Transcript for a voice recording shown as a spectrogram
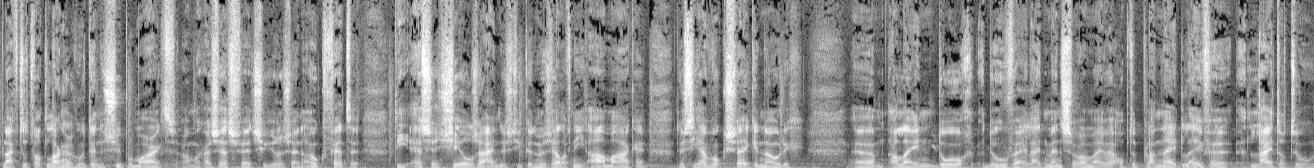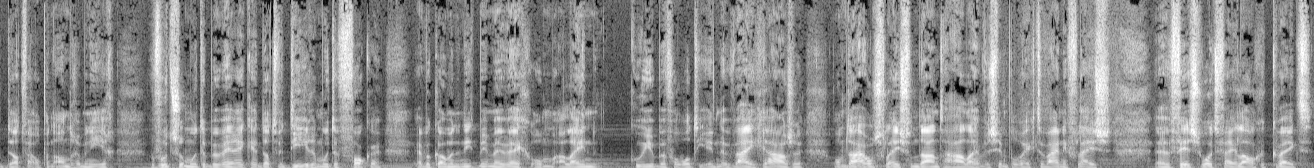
Blijft het wat langer goed in de supermarkt. Omega-6 vetzuren zijn ook vetten die essentieel zijn, dus die kunnen we zelf niet aanmaken. Dus die hebben we ook zeker nodig. Um, alleen door de hoeveelheid mensen waarmee wij op de planeet leven, leidt ertoe dat wij op een andere manier voedsel moeten bewerken, dat we dieren moeten fokken. En we komen er niet meer mee weg om alleen koeien bijvoorbeeld die in de wei grazen. Om daar ons vlees vandaan te halen hebben we simpelweg te weinig vlees. Uh, vis wordt veelal gekweekt.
